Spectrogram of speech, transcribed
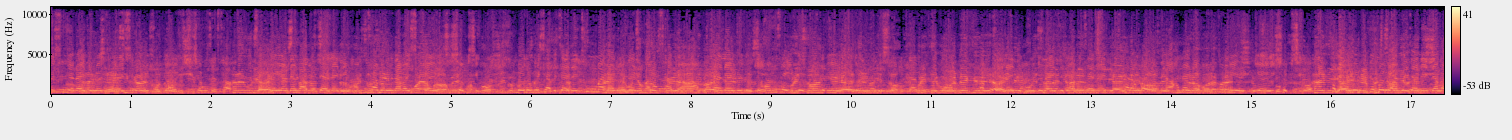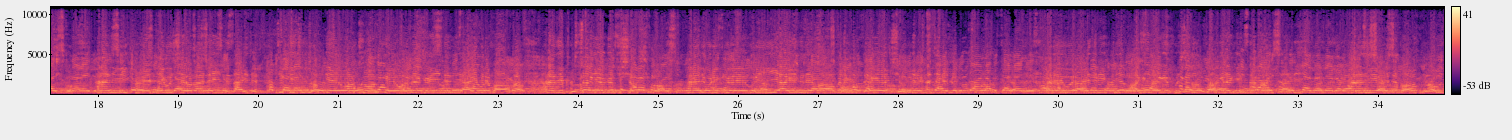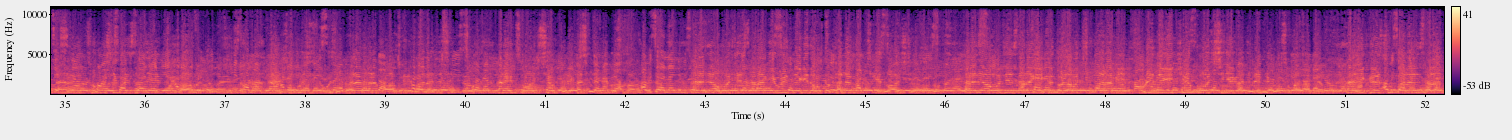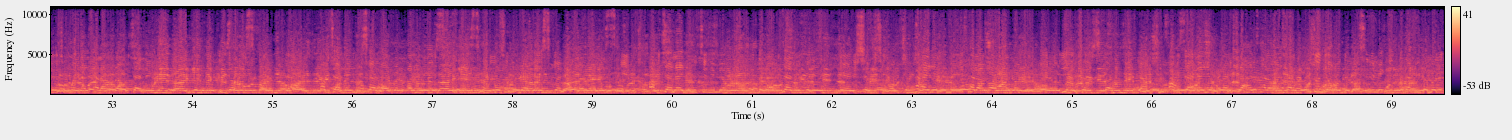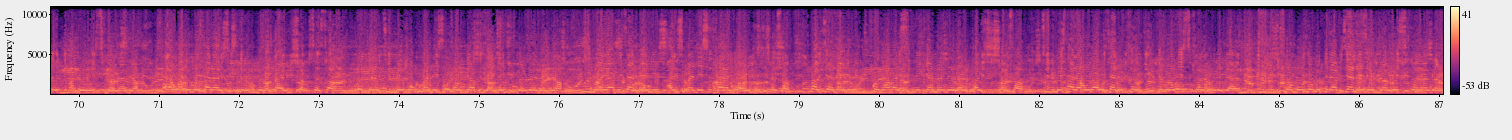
주시는 아이들을 아이들을 제 생각을 거두어 주시고 주옵소서 하나님 우리 아이들 은혜가 아버지 하나님 감사함으로 마음을 주시옵시고 모든 것이 아버지. 하나님 충만한 은혜로 하나님 아버지 아이들을 하나님 위해서 감사히 우리 중앙교회 아이들을 위해서 우리 대구 월배교회 아이들을 위해서 하나님 이 아이들의 마음에 흔들어 허락하여 주시옵시고 하나님 이 아이들을 불쌍히 여겨주시옵시고 하나님 이 교회 대구 지역 안에 있는 아이들 특히 중성교회와 중앙교회 월배교회에 있는 이 아이들의 마음을 하나님 불쌍히 여겨주시옵시고 하나님 우리 교회 우리 이 아이들의 마음을 행복하게 해주시옵기를 간절히 믿고 하나님 우리 아이들이 그냥 막연하게 불쌍하고 막연하게 사람이 하이 아이들 마음 가운데 하나님 분 선생님의 마음을 하나님 하나님의 마음들이 많아질 수 있도록 하나님 간절히 믿고 하나님 아버지의 사랑이 우리들에게 더욱더 가득 넘치게 도와주시옵시고 하나님 아버지의 사랑의 그 놀라운 충만함이 우리들에게 기름 부어지게 간절히 믿고 소망하며 하나님 그 충만한 사랑 가운데로 말미암아 우리 나에게 있는 그 사랑으로 말미암아 아이들에게 전해주시고 그 나에게 있는 행복함이 하나님 그 아이들에게 전해주시는 놀라운 은혜와 웃음이 될수 있는 우리 충 성교회와 우리 외국의 선생님들 신고 도와주시옵기를 간절히 믿고 소망합니다. 오늘 하나님 이 귀한 시간을 우리에게 감사드립니다 하나님 이 진의 복만에서 더욱더 아버지 하나님 우리에게 좋은 시간이 있을 거라고 관심 안에서 살아가여 주셔서. 아버지 하나님 믿고 나갈 수 있는 귀한 은혜를 가주셔서. 주님의 사랑으로 아버지 하나님 성직들 오랬을 거랍니다 이렇게 되셨습니다. 모든 것들 아버지 하나님 오랬을 거랍니다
